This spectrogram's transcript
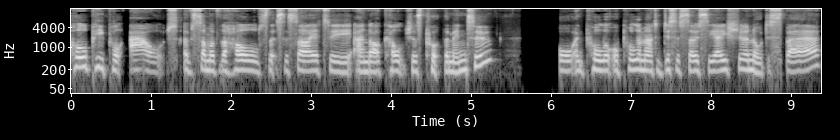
pull people out of some of the holes that society and our cultures put them into, or and pull or pull them out of disassociation or despair.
